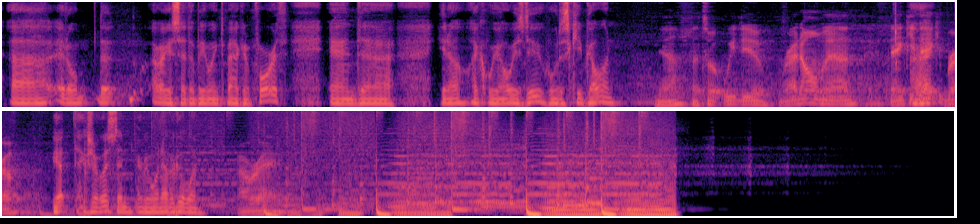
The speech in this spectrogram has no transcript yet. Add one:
uh, it'll, the, like I said, they'll be linked back and forth. And, uh, you know, like we always do, we'll just keep going. Yeah, that's what we do. Right on, man. Thank you, All thank right. you, bro. Yep. Thanks for listening. Everyone have a good one. All right.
